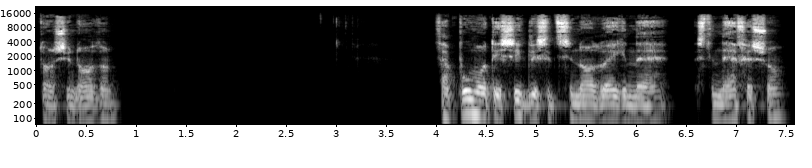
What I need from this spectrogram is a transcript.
των συνόδων. Θα πούμε ότι η σύγκληση της συνόδου έγινε στην Έφεσο.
